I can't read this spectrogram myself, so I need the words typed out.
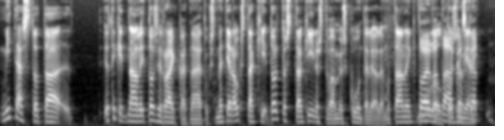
mitäs tota, jotenkin nämä oli tosi raikkaat nämä ajatukset. Mä en tiedä, onko tämä, toivottavasti tämä on kiinnostavaa myös kuuntelijoille, mutta tämä on ollut Toivotaan, tosi koska mielen...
